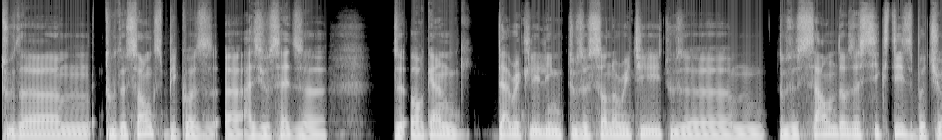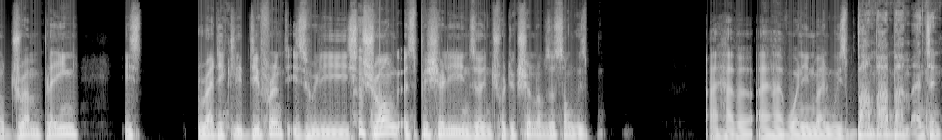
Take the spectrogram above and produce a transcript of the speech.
to the um, to the songs because, uh, as you said, the the organ directly linked to the sonority to the um, to the sound of the 60s, but your drum playing is radically different. Is really strong, especially in the introduction of the song with I have a I have one in mind with bam bam bam and then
